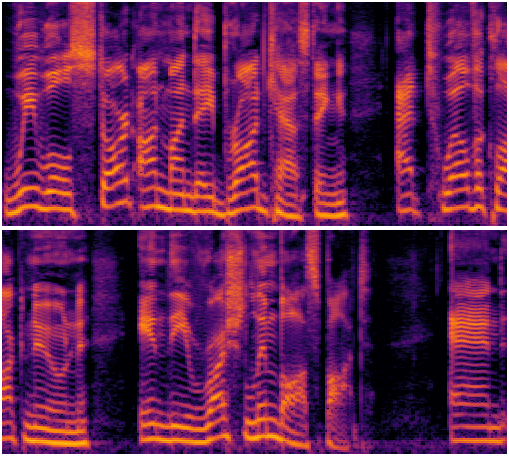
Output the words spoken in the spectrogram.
We will start on Monday broadcasting at 12 o'clock noon in the Rush Limbaugh spot and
